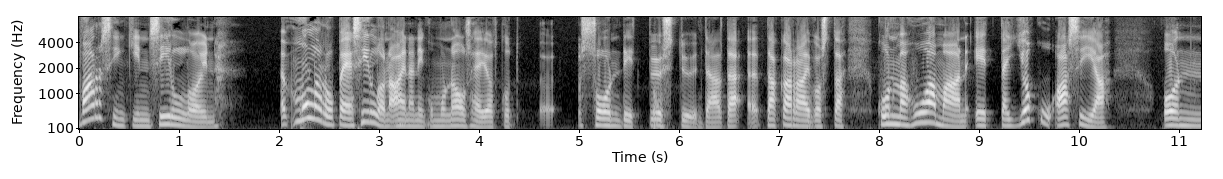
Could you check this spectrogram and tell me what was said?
varsinkin silloin, mulla rupeaa silloin aina, niin kun mun nousee jotkut sondit pystyyn täältä takaraivosta, kun mä huomaan, että joku asia on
